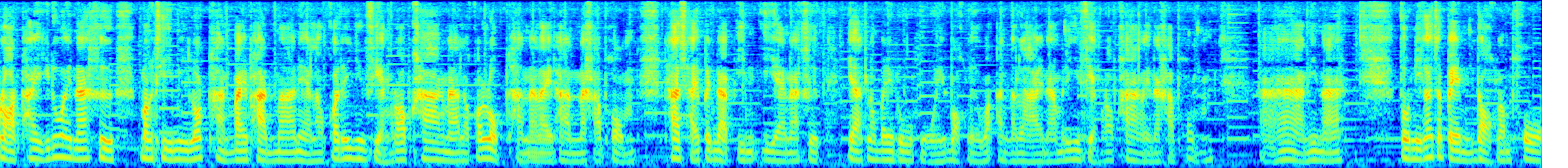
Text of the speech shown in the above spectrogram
ปลอดภัยด้วยนะ คือบางทีมีรถผ่านไปผ่านมาเนี่ย เราก็ได้ยินเสียงรอบข้างนะ เราก็หลบทันอะไรทันนะครับผม ถ้าใช้เป็นแบบอินเอียร์นะ คือยัดลงไปในรูหูนี่บอกเลยว่าอันตรายนะ ไม่ได้ยินเสียงรอบข้างเลยนะครับผม อ่านี่นะ ตัวนี้ก็จะเป็นดอกลำโพง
